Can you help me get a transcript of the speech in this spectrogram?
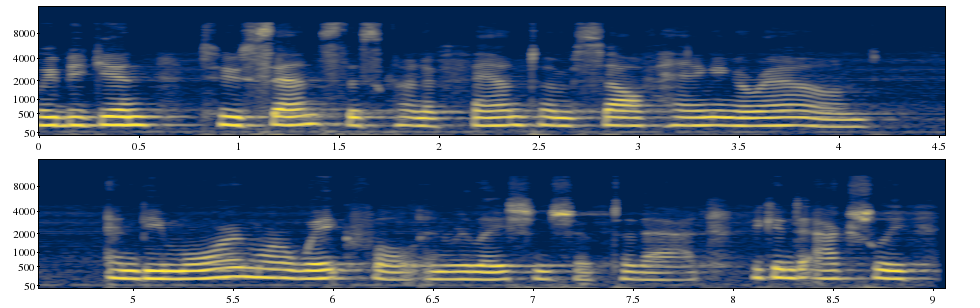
We begin to sense this kind of phantom self hanging around. and be more and more wakeful in relationship to that. Begin to actually,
